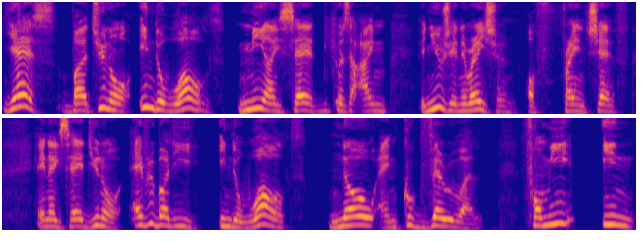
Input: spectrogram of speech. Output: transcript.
Yes, but you know, in the world, me, I said, because I'm a new generation of French chef, and I said, you know, everybody in the world know and cook very well. For me, in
